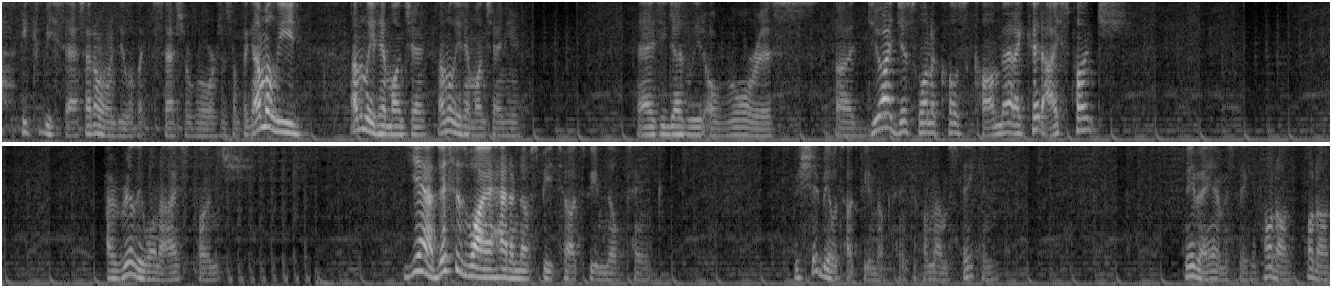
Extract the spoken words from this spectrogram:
he could be Sash. I don't want to deal with like Sash Aurorus or something. I'm gonna lead... I'm gonna lead Hitmonchan. I'm gonna lead Hitmonchan here. As he does lead Aurorus. Uh, do I just want a close combat? I could Ice Punch. I really want to Ice Punch. Yeah, this is why I had enough speed to outspeed Miltank. We should be able to outspeed Miltank if I'm not mistaken. Maybe I am mistaken. Hold on, hold on.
